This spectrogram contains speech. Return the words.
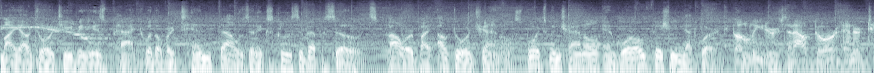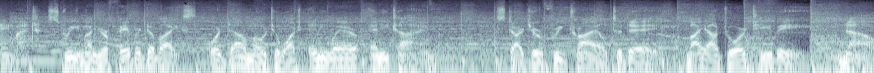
My Outdoor TV is packed with over 10,000 exclusive episodes, powered by Outdoor Channel, Sportsman Channel, and World Fishing Network, the leaders in outdoor entertainment. Stream on your favorite device or download to watch anywhere, anytime. Start your free trial today. My Outdoor TV, now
